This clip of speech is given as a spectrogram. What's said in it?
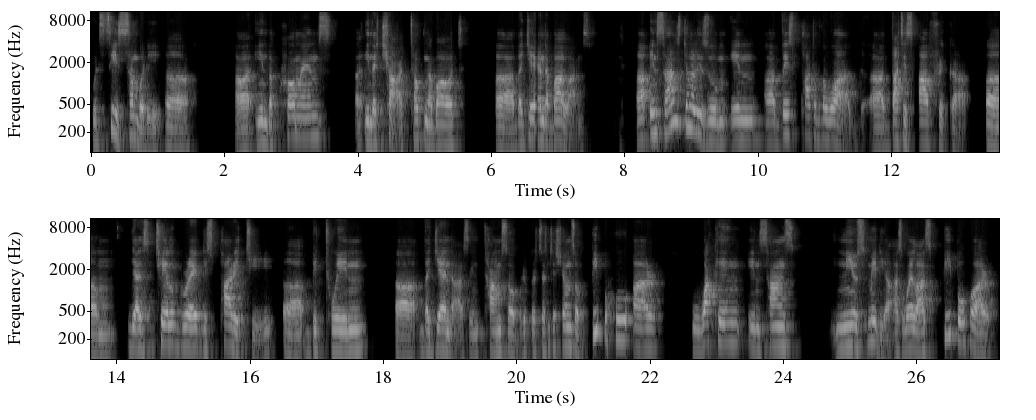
could see somebody uh, uh, in the comments, uh, in the chart, talking about uh, the gender balance. Uh, in science journalism in this part of the world, that is Africa, um, there's still great disparity between the genders in terms of representations of people who are working in science news media, as well as people who are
